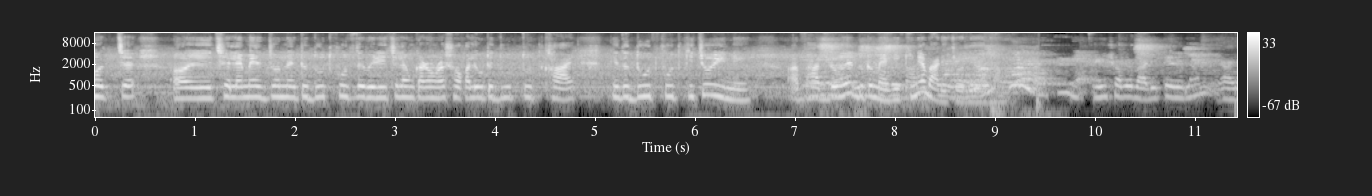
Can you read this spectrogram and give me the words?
হচ্ছে ওই ছেলে মেয়ের জন্য একটু দুধ খুঁজতে বেরিয়েছিলাম কারণ ওরা সকালে উঠে দুধ টুধ খায় কিন্তু দুধ ফুধ কিছুই নেই। আর বাধ্য হয়ে দুটো ম্যাগি কিনে বাড়ি চলে এলাম। এই সবে বাড়িতে এলাম আর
